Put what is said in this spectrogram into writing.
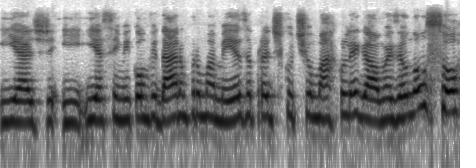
e, e, e, assim me convidaram para uma mesa para discutir o marco legal, mas eu não sou,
